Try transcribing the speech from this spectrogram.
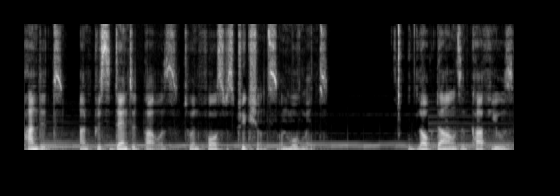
handed unprecedented powers to enforce restrictions on movement, with lockdowns and curfews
